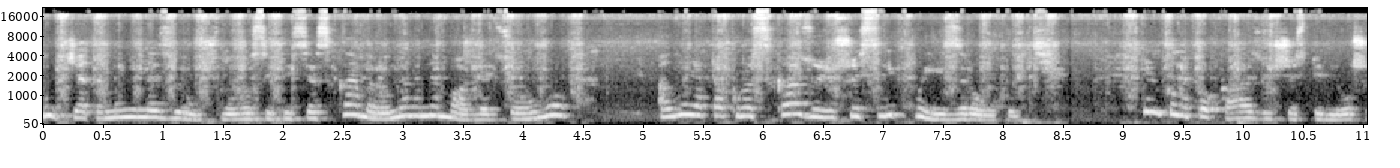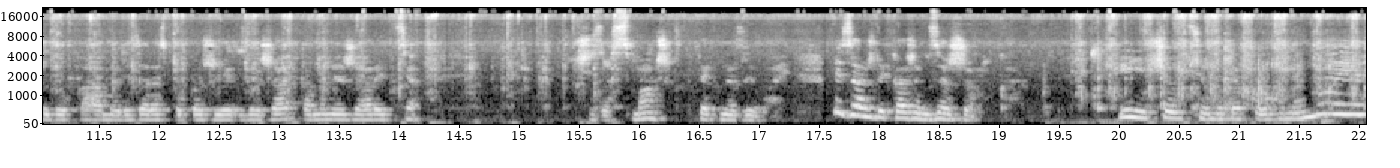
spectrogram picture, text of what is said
Дівчата, мені незручно носитися з камерою, у мене нема для цього умов. Але я так розказую, що сліпий зробить. Інколи показую щось підношу до камери. Зараз покажу, як зажарка в мене жариться чи засмажка, так називає. Ми завжди кажемо зажарка. І нічого в цьому такого немає.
